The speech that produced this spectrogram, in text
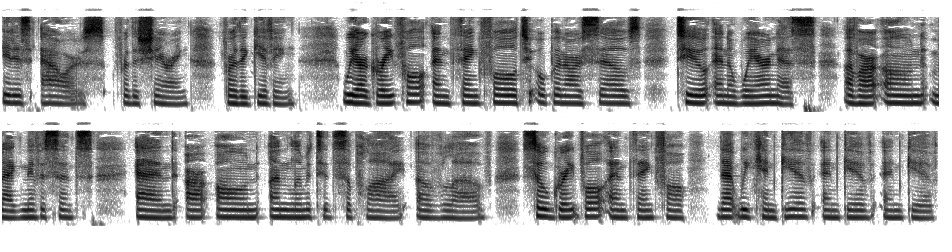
It is ours for the sharing, for the giving. We are grateful and thankful to open ourselves to an awareness of our own magnificence and our own unlimited supply of love. So grateful and thankful that we can give and give and give.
